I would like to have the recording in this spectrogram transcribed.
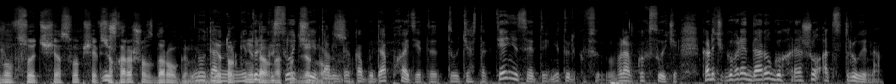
Ну, в Сочи сейчас вообще все и хорошо с дорогами. Ну, там я только не недавно только Сочи, там, да, как бы до Абхазии этот участок тянется, это не только в, в рамках Сочи. Короче говоря, дорога хорошо отстроена.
